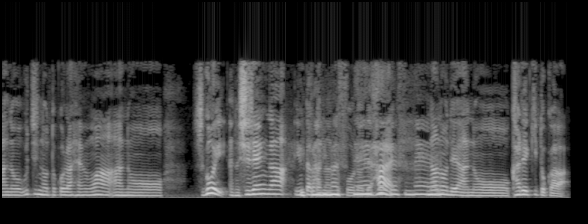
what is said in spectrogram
あの、うちのところら辺は、あの、すごい、あの、自然が豊かなところで、ね、はい。ですね。なので、あの、枯れ木とか、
